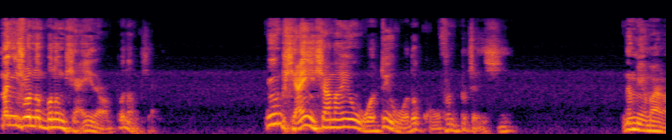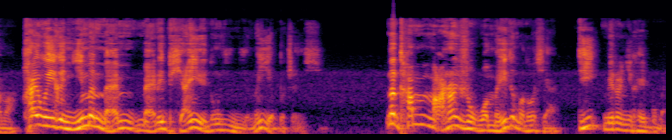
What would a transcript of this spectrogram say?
那你说能不能便宜点？不能便宜，因为便宜相当于我对我的股份不珍惜，能明白了吗？还有一个，你们买买的便宜的东西，你们也不珍惜。那他们马上就说：“我没这么多钱。”第一，没准你可以不买；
